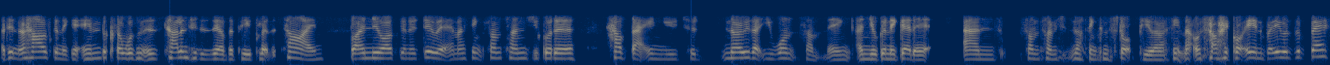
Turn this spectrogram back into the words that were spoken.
I didn't know how I was going to get in because I wasn't as talented as the other people at the time, but I knew I was going to do it. And I think sometimes you've got to have that in you to know that you want something and you're going to get it. And sometimes nothing can stop you. And I think that was how I got in. But it was the best,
